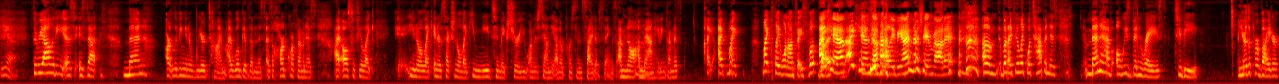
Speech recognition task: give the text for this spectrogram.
Yeah. the reality is is that men are living in a weird time. I will give them this as a hardcore feminist. I also feel like you know, like intersectional, like you need to make sure you understand the other person's side of things. I'm not a man hating feminist. I, I might might play one on Facebook. But, I can. I can definitely be. I have no shame about it. um, but I feel like what's happened is men have always been raised to be you're the provider,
